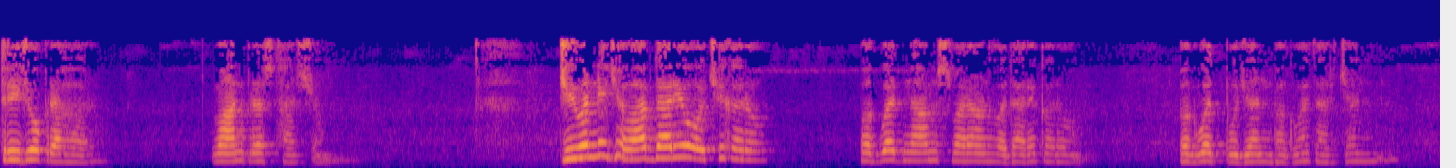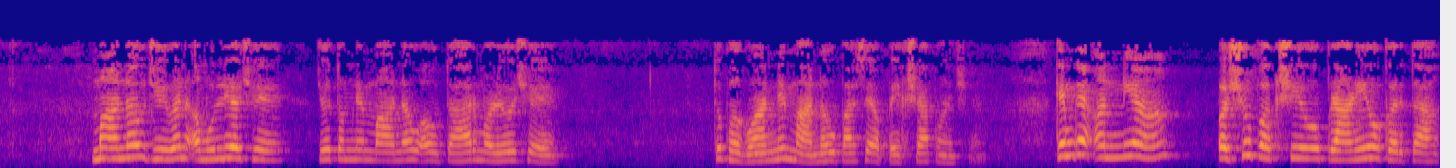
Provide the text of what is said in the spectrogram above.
ત્રીજો પ્રહર, વાનપ્રસ્થાશ્રમ. જીવનની જવાબદારીઓ ઓછી કરો. ભગવત નામ સ્મરણ વધારે કરો. ભગવત પૂજન, ભગવત અર્ચન. માનવ જીવન અમૂલ્ય છે. જો તમને માનવ અવતાર મળ્યો છે તો ભગવાનને માનવ પાસે અપેક્ષા પણ છે. કેમ કે અન્ય પશુ પક્ષીઓ, પ્રાણીઓ કરતા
